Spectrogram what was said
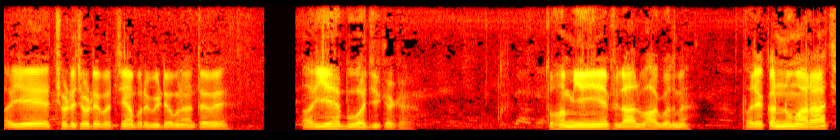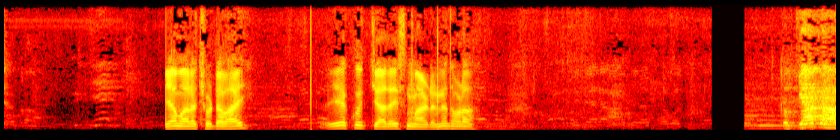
और ये छोटे छोटे बच्चे यहाँ पर वीडियो बनाते हुए। और ये है बुआ जी का घर। तो हम यही हैं फ़िलहाल भागवत में। और ये कन्नू महाराज। ये हमारा छोटा भाई। ये कुछ ज़्यादा स्मार्ट है ना थोड़ा। तो क्या कहा?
